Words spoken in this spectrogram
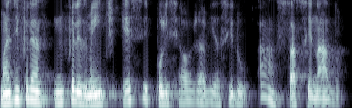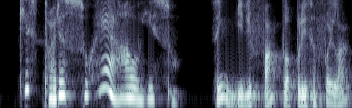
mas infelizmente esse policial já havia sido assassinado. Que história surreal isso. Sim, e de fato a polícia foi lá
